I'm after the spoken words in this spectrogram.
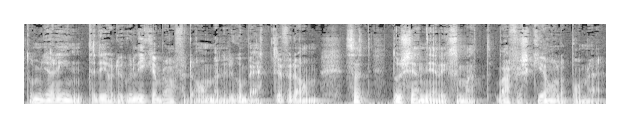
De gör inte det och det går lika bra för dem. Eller det går bättre för dem. Så att då känner jag liksom att varför ska jag hålla på med det här?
